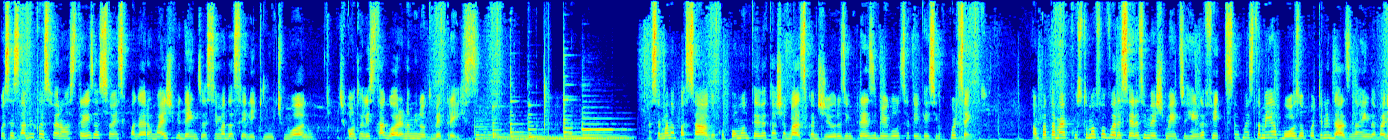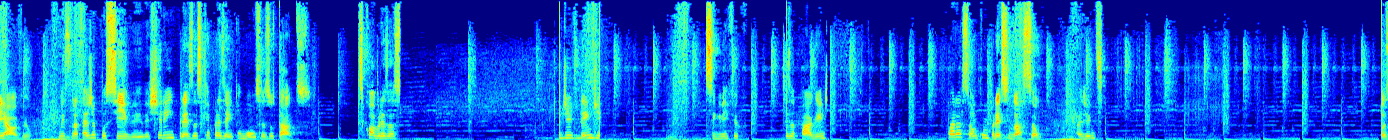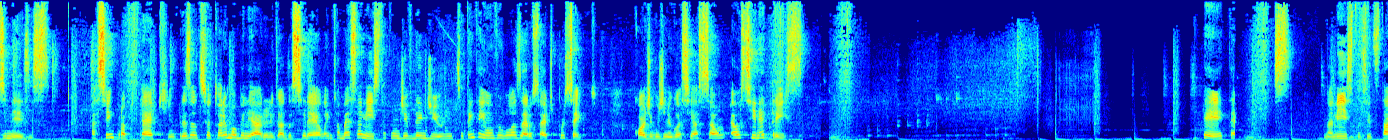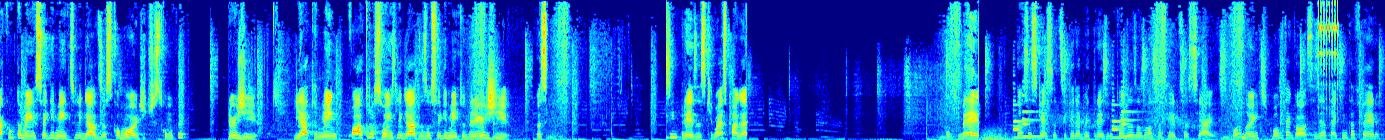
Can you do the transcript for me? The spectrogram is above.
Você sabe quais foram as três ações que pagaram mais dividendos acima da Selic no último ano? Te conto a lista agora no Minuto B3. Na semana passada, o Copom manteve a taxa básica de juros em 13,75%. É um patamar que costuma favorecer os investimentos em renda fixa, mas também há boas oportunidades na renda variável. Uma estratégia possível é investir em empresas que apresentam bons resultados. Descobre as ações dividend significa que a empresa paga em comparação com o preço da ação. A gente 12 meses. Assim, PropTech, empresa do setor imobiliário ligada à Cirela, encabeça a lista com um dividend yield de 71,07%. O código de negociação é o CINE3. PE Na lista se destacam também os segmentos ligados às commodities, como petróleo e há também quatro ações ligadas ao segmento da energia, as empresas que mais pagaram Não se esqueça de seguir a B3 em todas as nossas redes sociais. Boa noite, bons negócios e até quinta-feira.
